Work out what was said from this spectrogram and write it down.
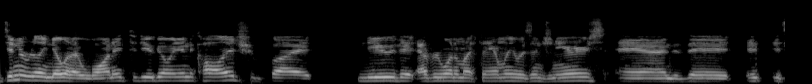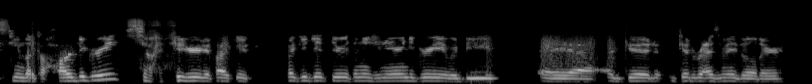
didn't really know what I wanted to do going into college, but knew that everyone in my family was engineers and that it, it seemed like a hard degree. So I figured if I could if I could get through with an engineering degree, it would be a uh, a good good resume builder.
